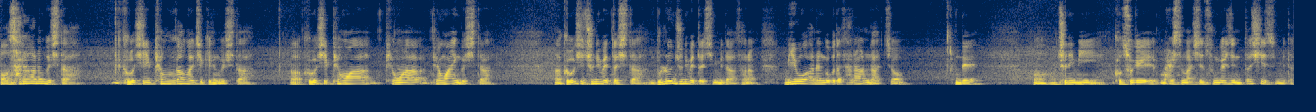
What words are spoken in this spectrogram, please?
어, 사랑하는 것이다. 그것이 평강을 지키는 것이다. 어, 그것이 평화 평화 평화인 것이다. 아, 그것이 주님의 뜻이다. 물론 주님의 뜻입니다. 사랑 미워하는 것보다 사랑은 낫죠. 근데 어, 주님이 그 속에 말씀하신 숨겨진 뜻이 있습니다.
